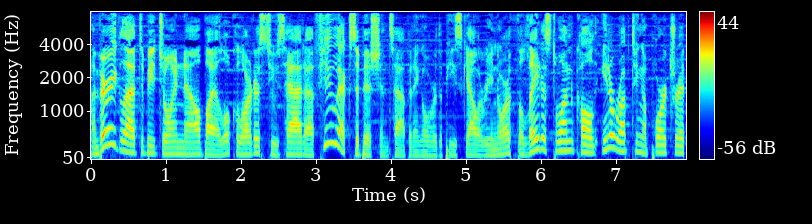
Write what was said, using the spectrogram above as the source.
I'm very glad to be joined now by a local artist who's had a few exhibitions happening over the Peace Gallery North. The latest one, called Interrupting a Portrait,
